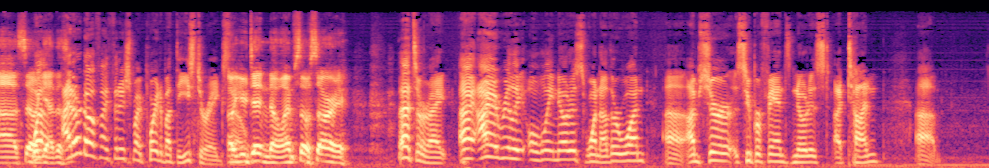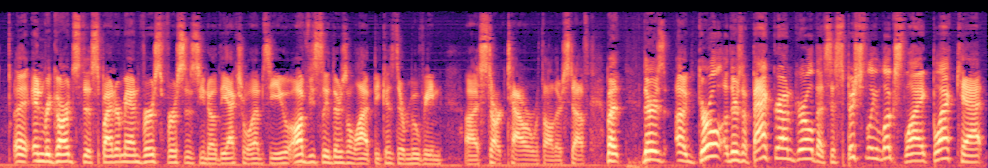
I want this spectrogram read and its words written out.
Uh, so well, yeah, this. I don't know if I finished my point about the Easter eggs. oh, you didn't know. I'm so sorry. That's all right. I, I really only noticed one other one. Uh, I'm sure super fans noticed a ton. Uh, uh, in regards to the Spider-Man verse versus you know the actual MCU, obviously there's a lot because they're moving uh, Stark Tower with all their stuff. But there's a girl, there's a background girl that suspiciously looks like Black Cat.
